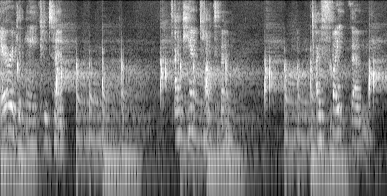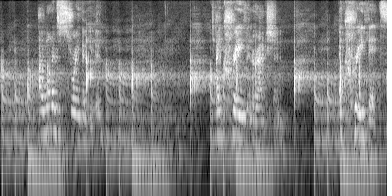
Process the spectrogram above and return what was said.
arrogantly content. I can't talk to them. I fight them. I want to destroy them even. I crave interaction. I crave it.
